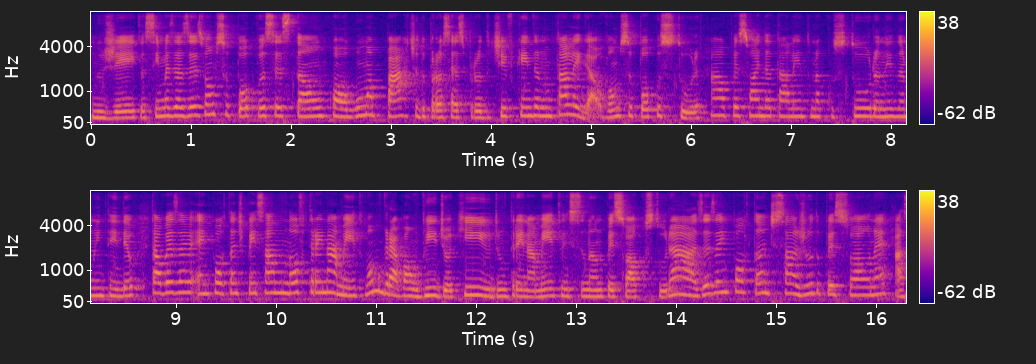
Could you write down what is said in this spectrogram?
no jeito assim, mas às vezes vamos supor que vocês estão com alguma parte do processo produtivo que ainda não está legal. Vamos supor costura. Ah, o pessoal ainda está lento na costura, ainda não entendeu. Talvez é, é importante pensar no novo treinamento. Vamos gravar um vídeo aqui de um treinamento ensinando o pessoal a costurar. Às vezes é importante, isso ajuda o pessoal, né, a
